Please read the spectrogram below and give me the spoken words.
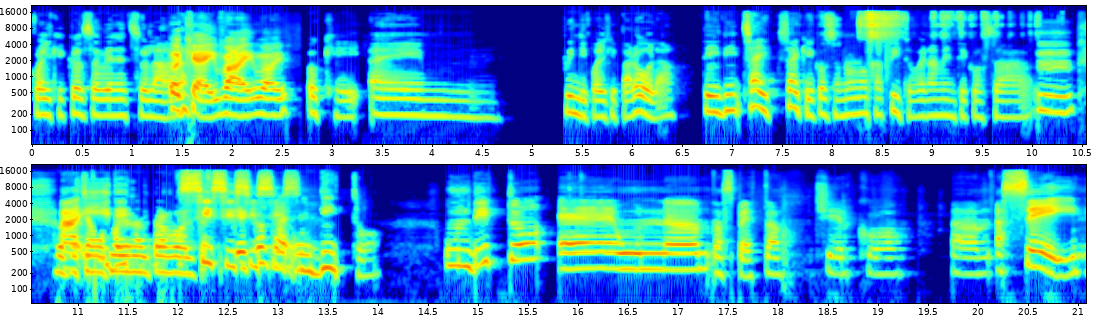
qualche cosa venezuelana. Ok, vai, vai. Ok, ehm, quindi qualche parola? Di, sai, sai, che cosa? Non ho capito veramente cosa. Mm. Lo ah, facciamo fare de- un'altra volta. Sì, sì, che sì, cosa sì, è un ditto? Un detto è un. Aspetta, cerco. Um, assay,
